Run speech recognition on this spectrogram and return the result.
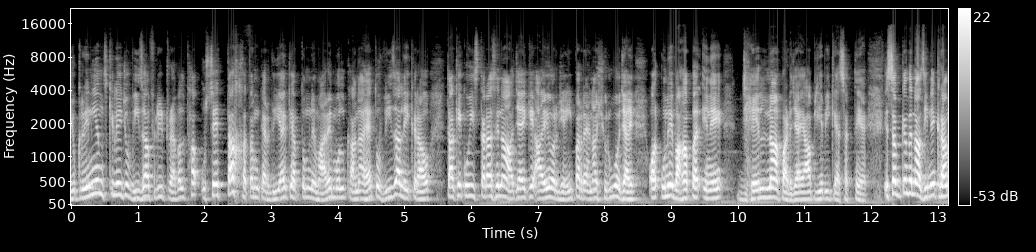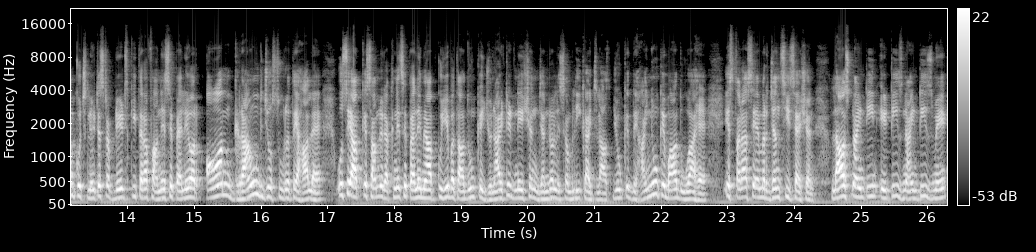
यूक्रेनियंस के लिए जो वीज़ा फ्री ट्रैवल था, उसे तक ख़त्म कर दिया है कि अब तुमने हमारे मुल्क आना है तो वीज़ा लेकर आओ, ताकि कोई इस तरह से ना आ जाए कि आए और यहीं पर रहना शुरू हो जाए और उन्हें वहाँ पर इन्हें झेलना पड़ जाए, आप ये भी कह सकते हैं। इस सब के अंदर नाजीन कराम कुछ लेटेस्ट अपडेट्स की तरफ़ आने से पहले और ऑन ग्राउंड जो सूरत हाल है, उसे आपके सामने रखने से पहले मैं आपको ये बता दूँ कि यूनाइटेड नेशन जनरल असम्बली का इजलास, जो कि दिहाइयों के बाद हुआ है, इस तरह से emergency session last nineteen eighties nineties में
